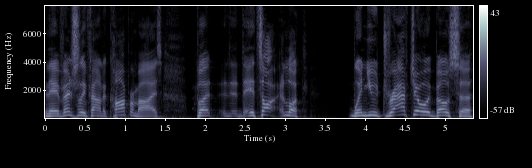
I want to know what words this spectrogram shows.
And they eventually found a compromise. But it's all look when you draft Joey Bosa.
